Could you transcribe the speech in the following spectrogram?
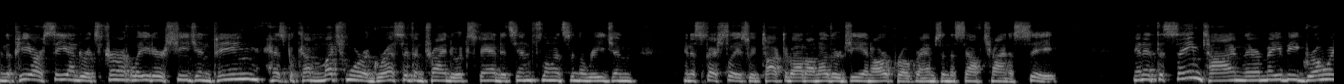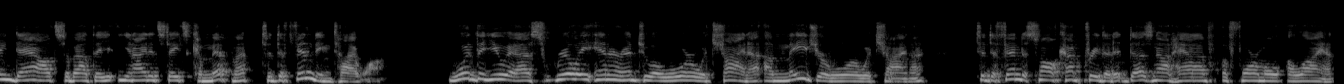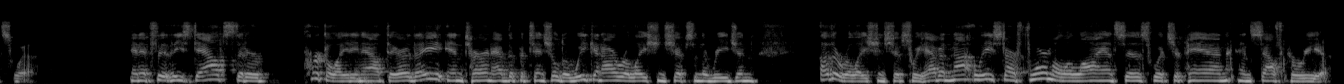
And the PRC, under its current leader, Xi Jinping, has become much more aggressive in trying to expand its influence in the region, and especially as we've talked about on other GNR programs in the South China Sea. And at the same time, there may be growing doubts about the United States' commitment to defending Taiwan. Would the US really enter into a war with China, a major war with China, to defend a small country that it does not have a formal alliance with? And if these doubts that are percolating out there, they in turn have the potential to weaken our relationships in the region, other relationships we have, and not least our formal alliances with Japan and South Korea.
